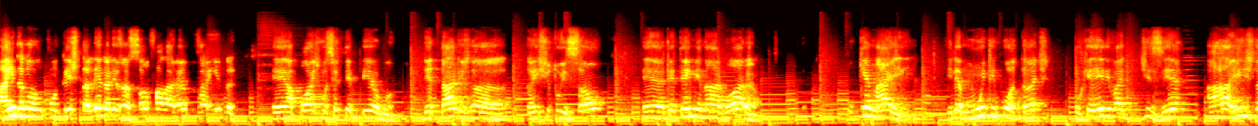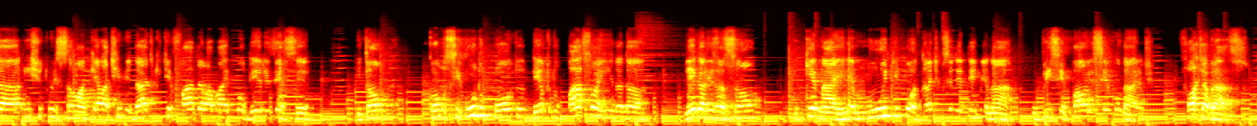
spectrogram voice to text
ainda no contexto da legalização, falaremos ainda, é, após você ter pego detalhes da, da instituição, é, determinar agora o KENAI. Ele é muito importante, porque ele vai dizer a raiz da instituição, aquela atividade que de fato ela vai poder exercer. Então, como segundo ponto, dentro do passo ainda da legalização, o KENAI, ele é muito importante você determinar o principal e o secundário. Forte abraço.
